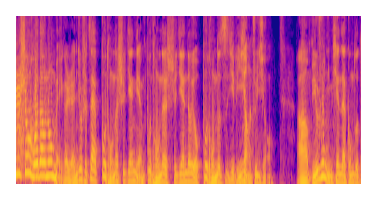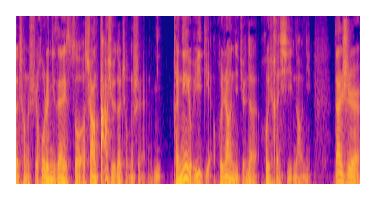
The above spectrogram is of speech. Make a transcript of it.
实生活当中每个人就是在不同的时间点、不同的时间都有不同的自己理想追求啊。比如说你们现在工作的城市，或者你在所上大学的城市，你肯定有一点会让你觉得会很吸引到你，但是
